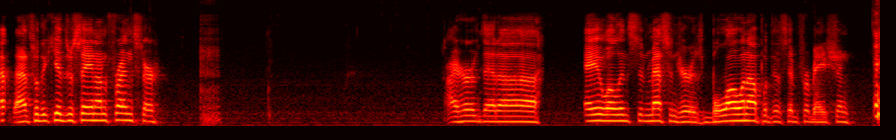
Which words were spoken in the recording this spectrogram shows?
Yep, that's what the kids are saying on Friendster. I heard that uh AOL Instant Messenger is blowing up with this information.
